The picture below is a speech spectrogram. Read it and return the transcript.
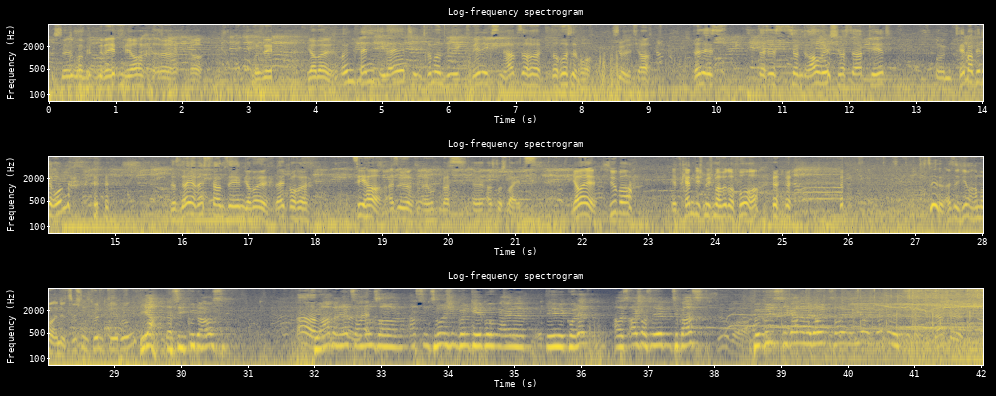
ich soll mal mit reden hier. Äh, ja. Sehen. Jawohl. Und wenn die Welt in Trümmern liegt, wenigstens Hauptsache der Russe war schuld. Ja. Das ist, das ist schon traurig, was da abgeht. Und dreh mal bitte rum. Das neue Westfernsehen, jawohl, Weltwoche CH, also äh, irgendwas äh, aus der Schweiz. Jawohl, super. Jetzt kämpfe ich mich mal wieder vor. so, also hier haben wir eine Zwischenkundgebung. Ja, das sieht gut aus. Ah, Wir haben jetzt an unserer ersten Zwischenkundgebung eine, die Colette aus Aschersleben zu Gast. super. Begrüßt Sie gerne mit uns heute hier in Chemnitz. Sehr schön.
